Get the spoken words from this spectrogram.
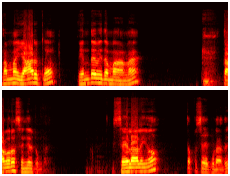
நம்ம யாருக்கும் எந்த விதமான தவறும் செஞ்சிருக்க முடியாது செயலாலையும் தப்பு செய்யக்கூடாது.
